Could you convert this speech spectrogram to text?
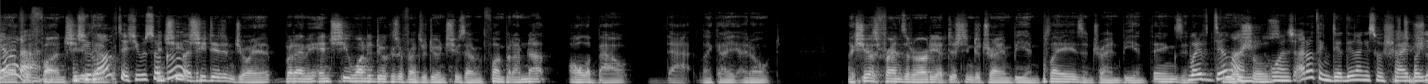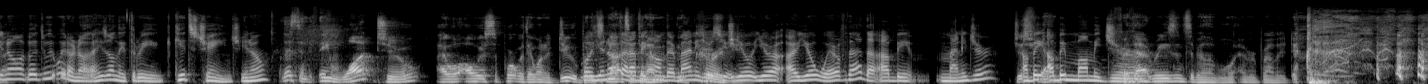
Yada, Yada. for fun. She she loved it. She was so and good. She, she did enjoy it, but I mean, and she wanted to do it because her friends were doing. it. She was having fun, but I'm not all about that. Like I, I don't like. She has friends that are already auditioning to try and be in plays and try and be in things. And What if Dylan wants? I don't think Dylan is so shy, but shy. you know, but we, we don't know that he's only three. Kids change, you know. Listen, if they want to, I will always support what they want to do. But Well, you know that I become I'm their manager. You, you, you're are you aware of that? That I'll be manager. Just I'll be that- I'll be momager. For that reason, Sebella won't ever probably do. it.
